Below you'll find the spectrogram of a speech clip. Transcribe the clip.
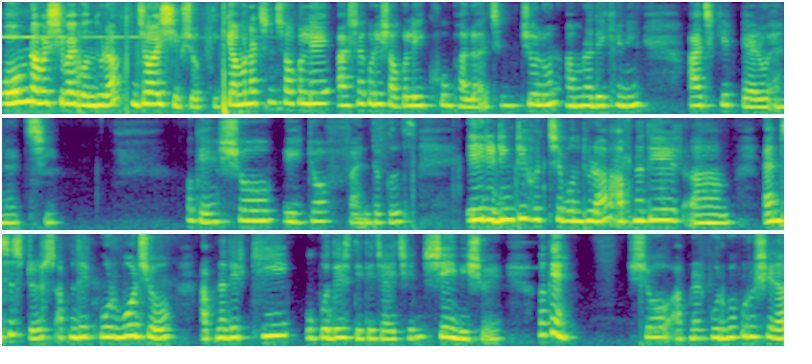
ওম নমঃ শিবায় বন্ধুরা, জয় শিব শক্তি। কেমন আছেন সকলে? আশা করি সকলেই খুব ভালো আছেন। চলুন আমরা দেখে নিই আজকের tarot energy okay so eight of pentacles এই রিডিংটি হচ্ছে বন্ধুরা, আপনাদের অ্যানসেস্টার্স আপনাদের পূর্বজ আপনাদের কি উপদেশ দিতে চাইছেন সেই বিষয়ে। ওকে সো আপনার পূর্বপুরুষেরা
